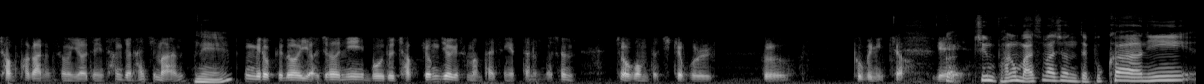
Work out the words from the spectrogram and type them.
전파 가능성은 여전히 상존하지만 네. 흥미롭게도 여전히 모두 접경 지역에서만 발생했다는 것은 조금 더 지켜볼 그 부분이 있죠. 예. 그러니까 지금 방금 말씀하셨는데 북한이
